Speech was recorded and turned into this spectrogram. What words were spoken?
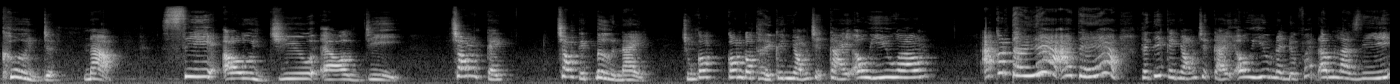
could. Nào, c o u l d. Trong cái trong cái từ này, chúng con con có thấy cái nhóm chữ cái o u không? À con thấy à à thế à. Thế thì cái nhóm chữ cái o u này được phát âm là gì?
